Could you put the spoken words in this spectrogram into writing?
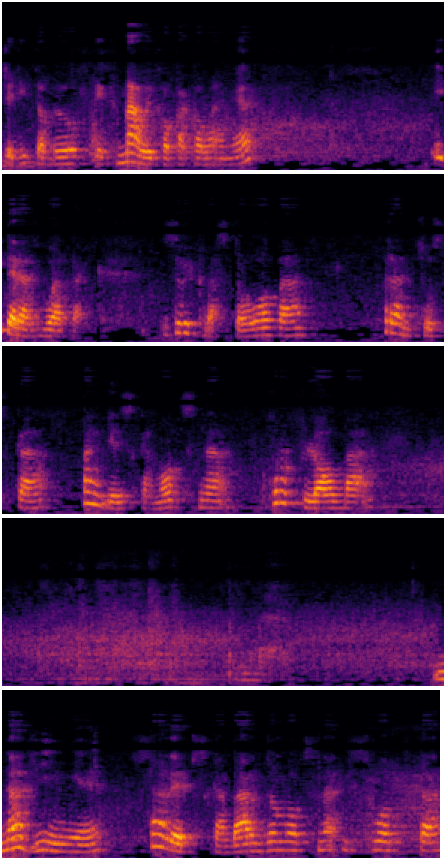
czyli to było w tych małych opakowaniach. I teraz była tak, zwykła stołowa, francuska, angielska mocna, truflowa, na winie, sareczka bardzo mocna i słodka,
